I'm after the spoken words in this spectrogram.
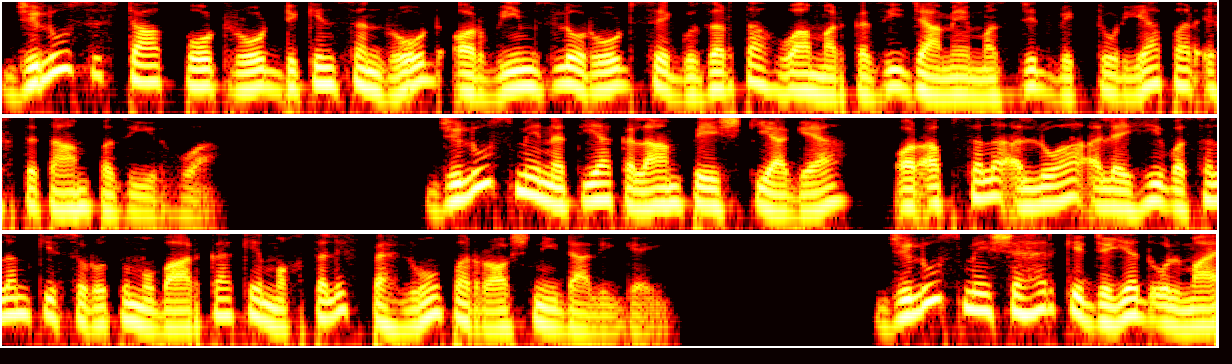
جلوس اسٹاک پورٹ روڈ، ڈکنسن روڈ اور ویمزلو روڈ سے گزرتا ہوا مرکزی جامع مسجد وکٹوریہ پر اختتام پذیر ہوا۔ جلوس میں نتیہ کلام پیش کیا گیا اور اب صلی اللہ علیہ وسلم کی صورت مبارکہ کے مختلف پہلوؤں پر روشنی ڈالی گئی۔ جلوس میں شہر کے جید علماء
